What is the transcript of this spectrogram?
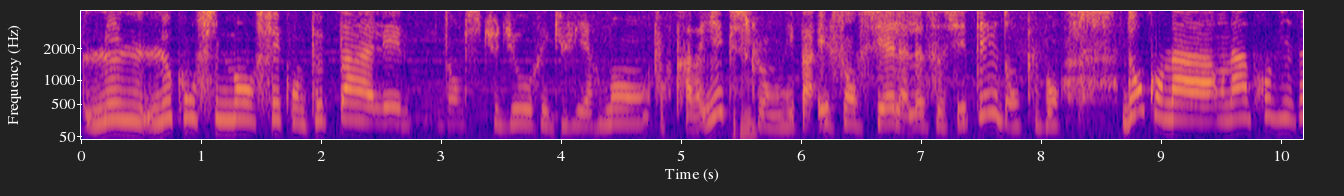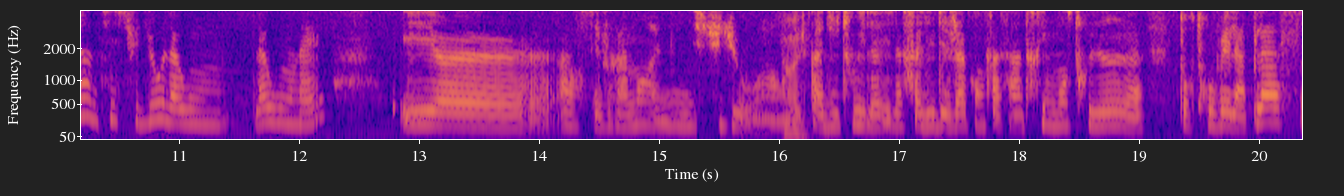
Le, confinement fait qu'on ne peut pas aller dans le studio régulièrement pour travailler mmh. puisqu'on n'est pas essentiel à la société. Donc bon, donc on a on a improvisé un petit studio là où là où on est. Et euh, alors c'est vraiment un mini studio, hein. pas du tout. Il a, il a fallu déjà qu'on fasse un tri monstrueux euh, pour trouver la place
